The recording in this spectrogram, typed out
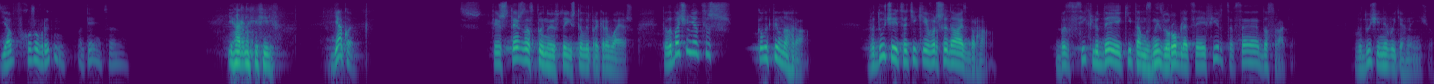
Я входжу в ритм. Окей, це. І гарних ефірів. Дякую. Ти ж теж за спиною стоїш, тили прикриваєш. Телебачення це ж колективна гра. Ведучий це тільки вершина айсберга. Без всіх людей, які там знизу роблять цей ефір, це все до сраки. Ведучий не витягне нічого.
